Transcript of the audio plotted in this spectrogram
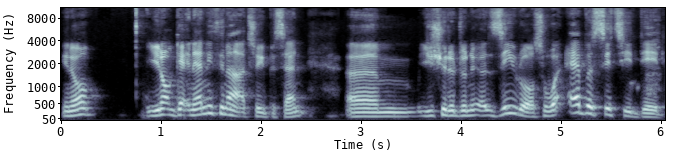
You know, you're not getting anything out of 2%. Um, you should have done it at zero. So whatever City did,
